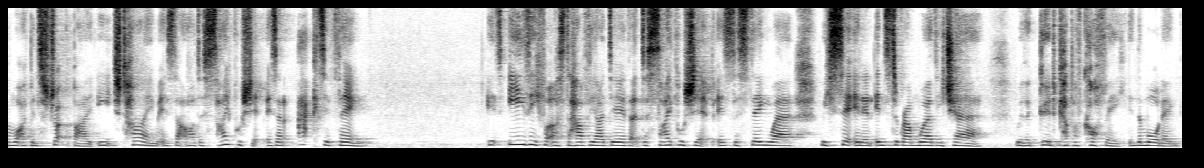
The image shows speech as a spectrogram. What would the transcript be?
And what I've been struck by each time is that our discipleship is an active thing it's easy for us to have the idea that discipleship is this thing where we sit in an Instagram worthy chair with a good cup of coffee in the morning,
